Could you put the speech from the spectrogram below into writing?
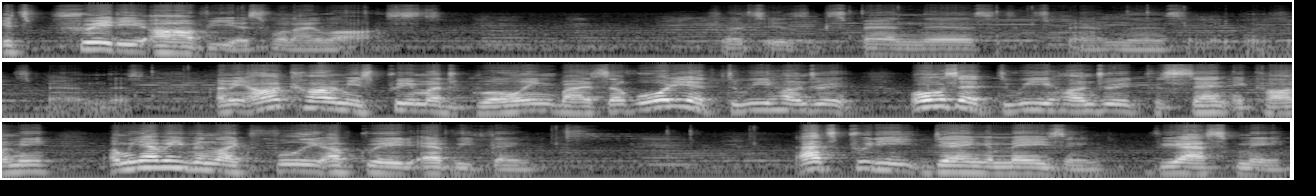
it's pretty obvious when I lost. So let's, let's expand this, let's expand this, let's expand this. I mean, our economy is pretty much growing by itself. We're already at 300, almost at 300% economy, and we haven't even like fully upgraded everything. That's pretty dang amazing, if you ask me.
